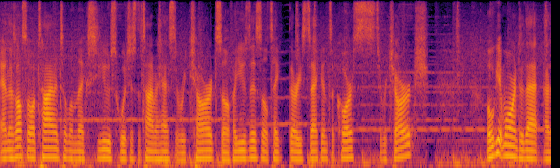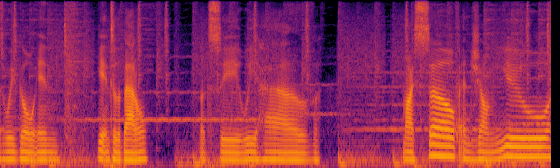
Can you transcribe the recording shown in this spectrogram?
And there's also a time until the next use, which is the time it has to recharge. So if I use this, it'll take 30 seconds, of course, to recharge. But we'll get more into that as we go in, get into the battle. Let's see, we have myself and Zhang Yu.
